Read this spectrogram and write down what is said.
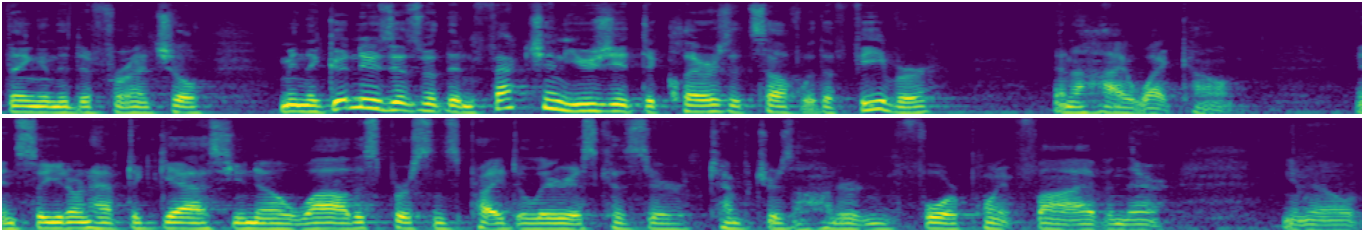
thing in the differential. I mean, the good news is with infection, usually it declares itself with a fever and a high white count. And so you don't have to guess, you know, wow, this person's probably delirious because their temperature is 104.5 and their, you know,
